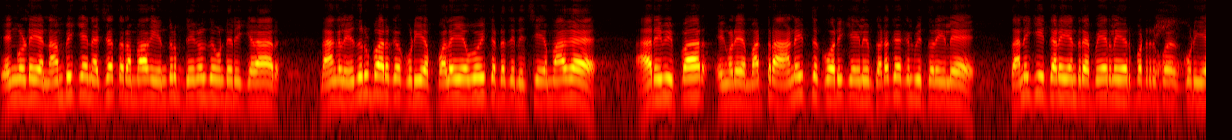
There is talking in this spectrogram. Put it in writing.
எங்களுடைய நம்பிக்கை நட்சத்திரமாக இன்றும் திகழ்ந்து கொண்டிருக்கிறார். நாங்கள் எதிர்பார்க்கக்கூடிய பழைய ஓய்வு திட்டத்தை நிச்சயமாக அறிவிப்பார். எங்களுடைய மற்ற அனைத்து கோரிக்கைகளையும் தொடக்க கல்வித்துறையிலே தணிக்கை தடை என்ற பெயரில் ஏற்பட்டிருக்கக்கூடிய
